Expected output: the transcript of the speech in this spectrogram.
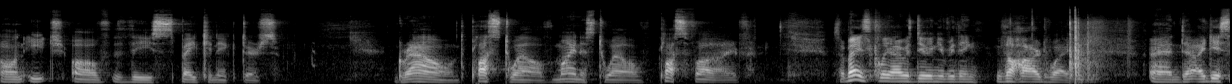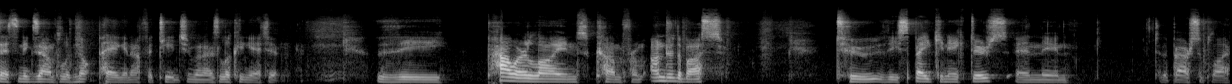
on each of the spade connectors. Ground, plus 12, minus 12, plus 5. So basically I was doing everything the hard way. And uh, I guess that's an example of not paying enough attention when I was looking at it. The power lines come from under the bus to the spade connectors and then to the power supply.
